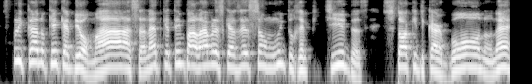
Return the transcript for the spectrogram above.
explicando o que é biomassa, né? Porque tem palavras que às vezes são muito repetidas, estoque de carbono, né?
